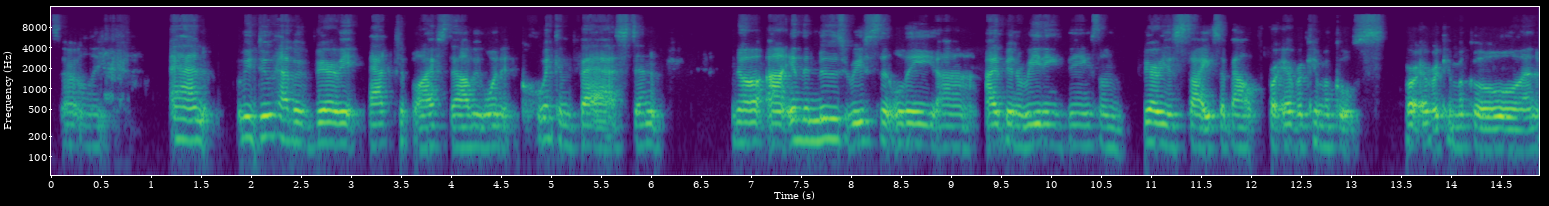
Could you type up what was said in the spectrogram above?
Certainly. And we do have a very active lifestyle. We want it quick and fast. And, you know, uh, in the news recently, uh, I've been reading things on various sites about forever chemicals, forever chemical, and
